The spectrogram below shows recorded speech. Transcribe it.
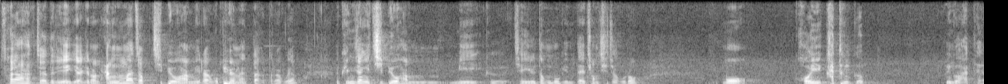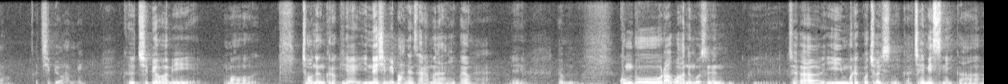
서양 학자들이 얘기하기로는 악마적 집요함이라고 표현했다 그러더라고요. 굉장히 집요함이 그 제일 덕목인데 정치적으로 뭐 거의 같은 급인 것 같아요. 그 집요함이. 그 집요함이 어 저는 그렇게 인내심이 많은 사람은 아니고요. 네. 예. 공부라고 하는 것은 이- 제가 이 인물에 꽂혀 있으니까 재밌으니까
